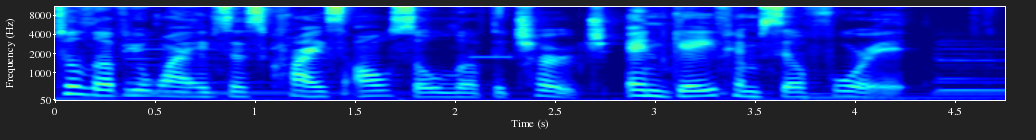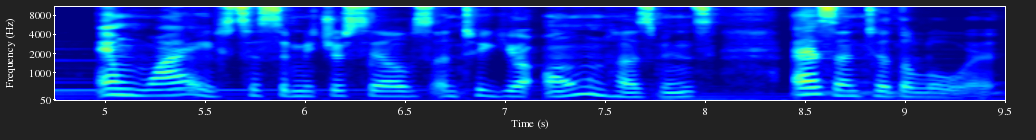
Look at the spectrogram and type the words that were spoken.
to love your wives as Christ also loved the church and gave himself for it, and wives to submit yourselves unto your own husbands as unto the Lord.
